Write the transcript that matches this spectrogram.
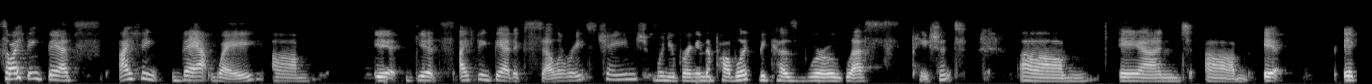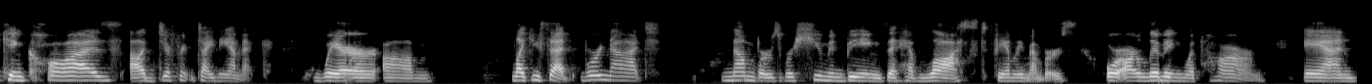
so I think that's I think that way um, it gets I think that accelerates change when you bring in the public because we're less patient um, and um, it it can cause a different dynamic where um, like you said we're not numbers we're human beings that have lost family members or are living with harm. And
